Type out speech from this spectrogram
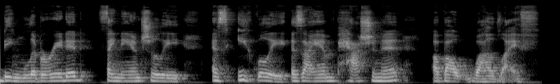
being liberated financially as equally as I am passionate about wildlife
